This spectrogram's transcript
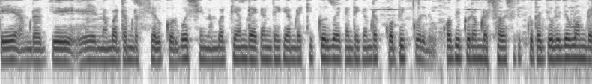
দিয়ে আমরা যে নাম্বারটা আমরা সেল করব, সেই নাম্বারটি আমরা এখান থেকে আমরা কী করব? এখান থেকে আমরা কপি করে দেবো। কপি করে আমরা সরাসরি কোথায় চলে যাব? আমরা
